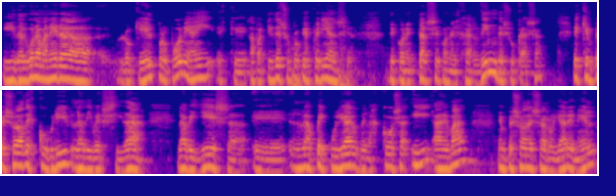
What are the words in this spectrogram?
Y de alguna manera lo que él propone ahí es que a partir de su propia experiencia de conectarse con el jardín de su casa, es que empezó a descubrir la diversidad, la belleza, eh, la peculiar de las cosas y además empezó a desarrollar en él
